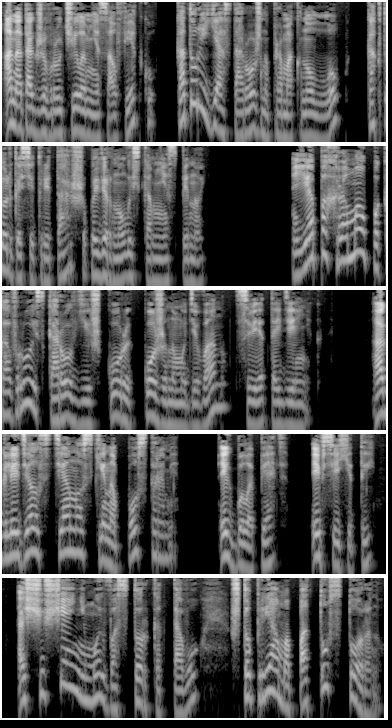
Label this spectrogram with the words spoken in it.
Она также вручила мне салфетку, которой я осторожно промокнул лоб, как только секретарша повернулась ко мне спиной. Я похромал по ковру из коровьей шкуры к кожаному дивану цвета денег. Оглядел стену с кинопостерами. Их было пять, и все хиты, ощущая немой восторг от того, что прямо по ту сторону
